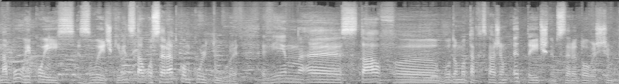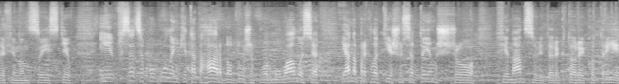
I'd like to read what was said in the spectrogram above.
набув якоїсь звички. Він став осередком культури. Він е, став, е, будемо так скажемо, етичним середовищем для фінансистів. І все це поволеньки так гарно дуже формувалося. Я, наприклад, тішуся тим, що фінансові директори, котрі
